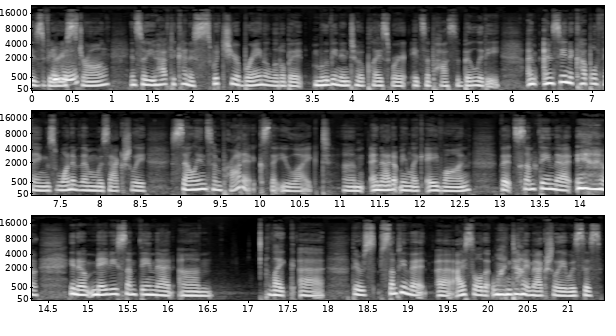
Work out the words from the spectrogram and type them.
is very mm-hmm. strong. And so you have to kind of switch your brain a little bit, moving into a place where it's a possibility. I'm, I'm seeing a couple things. One of them was actually selling some products that you liked. Um, and I don't mean like Avon, but something that, you know, you know, maybe something that, um, like uh, there's something that uh, I sold at one time actually was this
